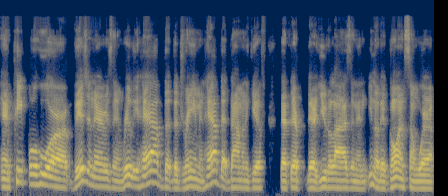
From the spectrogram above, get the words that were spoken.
And people who are visionaries and really have the, the dream and have that dominant gift that they're they're utilizing and you know they're going somewhere,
